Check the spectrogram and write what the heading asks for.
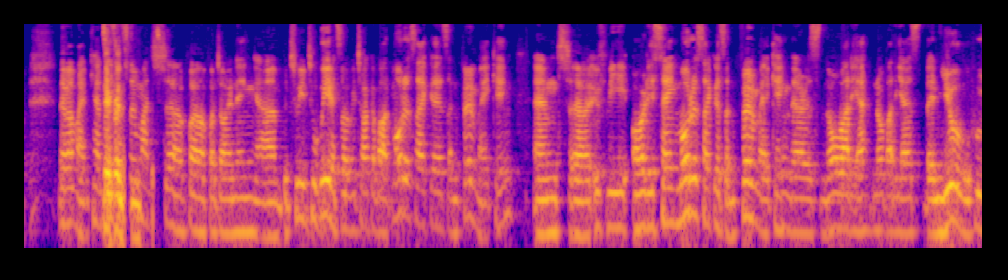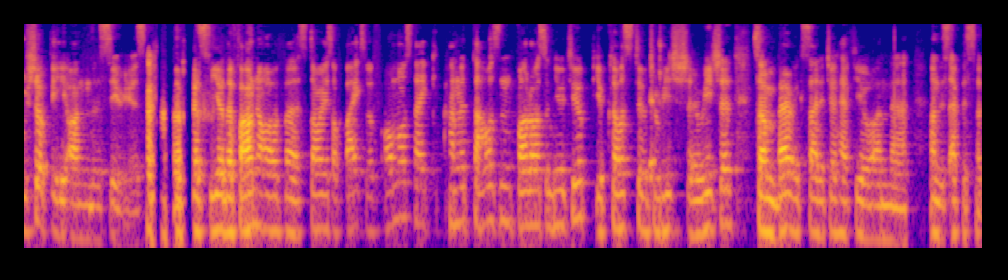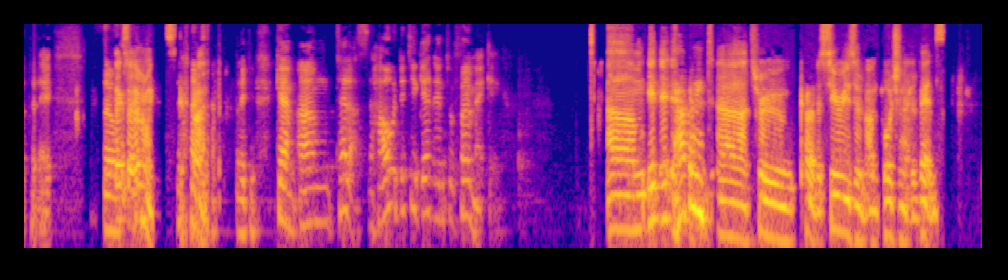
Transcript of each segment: Never mind. Cam, thank you so much uh, for for joining uh, Between Two Wheels, where we talk about motorcycles and filmmaking. And uh, if we already saying motorcycles and filmmaking, there is nobody nobody else than you who should be on the series because you're the founder of uh, Stories of Bikes with almost like hundred thousand followers on YouTube. You're close to to reach uh, reach it, so I'm very excited to have you on uh, on this episode today. So thanks for having me. Thank you, Cam. Um, tell us, how did you get into filmmaking? Um, it, it, happened uh, through kind of a series of unfortunate events.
